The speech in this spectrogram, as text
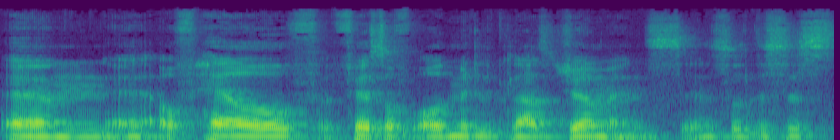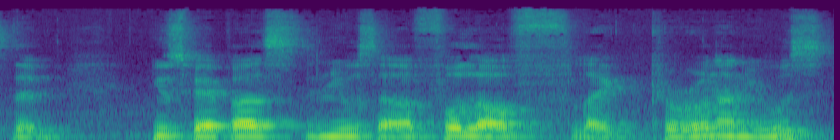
um, uh, of health. First of all, middle class Germans, and so this is the newspapers. The news are full of like Corona news,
